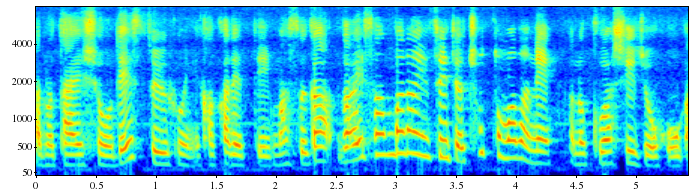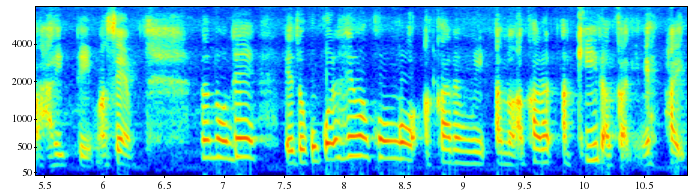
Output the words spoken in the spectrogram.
あの対象ですというふうに書かれていますが概算払いについてはちょっとまだねあの詳しい情報が入っていません。なので、えっとここら辺は今後明るみあの明ら明らかにね、はい、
